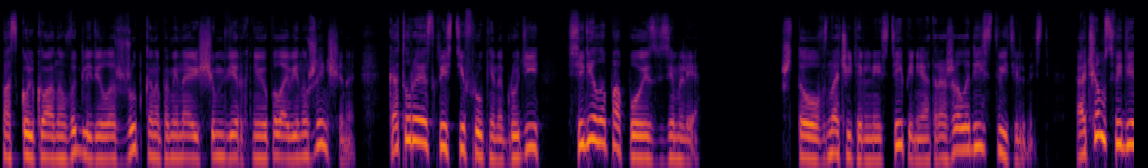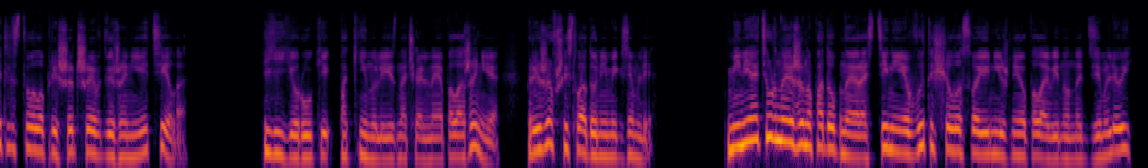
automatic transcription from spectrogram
поскольку оно выглядело жутко напоминающим верхнюю половину женщины, которая, скрестив руки на груди, сидела по пояс в земле. Что в значительной степени отражало действительность, о чем свидетельствовало пришедшее в движение тело. Ее руки покинули изначальное положение, прижавшись ладонями к земле. Миниатюрное женоподобное растение вытащило свою нижнюю половину над землей,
